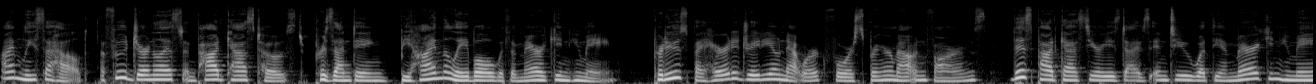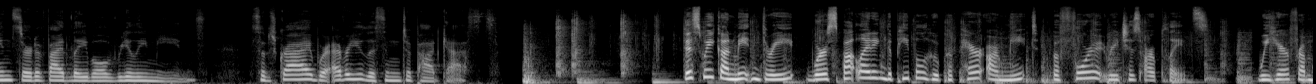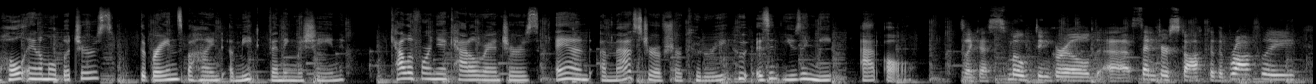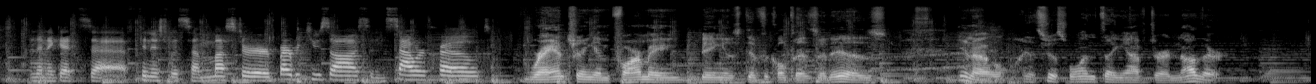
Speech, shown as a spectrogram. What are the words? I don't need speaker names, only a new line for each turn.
I'm Lisa Held, a food journalist and podcast host, presenting Behind the Label with American Humane. Produced by Heritage Radio Network for Springer Mountain Farms, this podcast series dives into what the American Humane Certified label really means. Subscribe wherever you listen to podcasts.
This week on Meat and Three, we're spotlighting the people who prepare our meat before it reaches our plates. We hear from whole animal butchers, the brains behind a meat vending machine, California cattle ranchers, and a master of charcuterie who isn't using meat at all.
It's like a smoked and grilled uh, center stock of the broccoli, and then it gets uh, finished with some mustard, barbecue sauce, and sauerkraut.
Ranching and farming being as difficult as it is, you know, it's just one thing after another.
